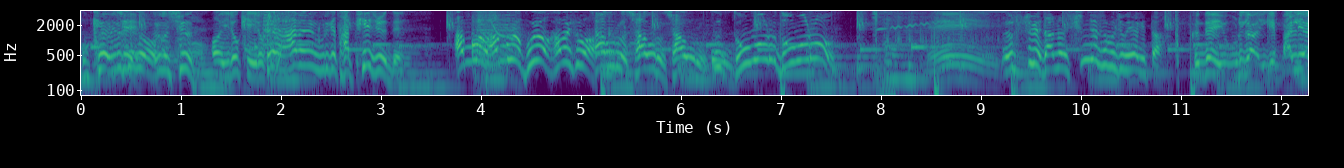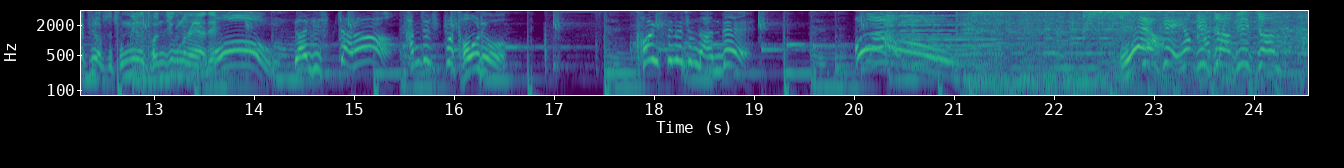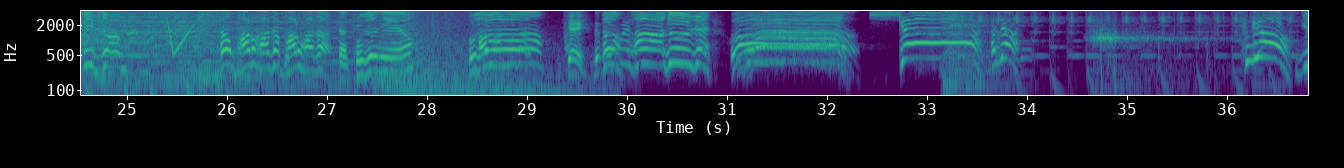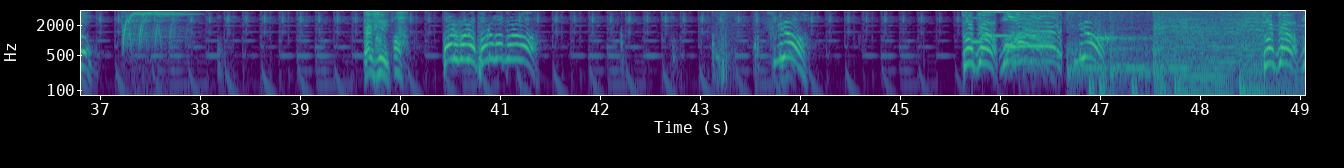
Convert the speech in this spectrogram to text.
오케이. 이렇게 해서. 그리고 슛. 어, 이렇게, 이렇게. 그냥 하면 우리가 다 피해줘야 돼. 안 보여, 안 보여. 보여. 가만히 있어봐. 좌우로, 좌우로, 좌우로. 그, 너무 멀어. 에이. 연습 중에 나는 슛 연습을 좀 해야겠다. 근데 우리가 이게 빨리 할 필요 없어. 종민이 형 던지고만 해야 돼. 오! 야, 이게 쉽잖아. 3.10%더 어려워. 서 있으면 좀 나은데. 오케이, 오케이. 형, 1점, 1점, 1점. 형, 바로 가자, 바로 가자. 자, 도전이에요. 도전! 바로 갑니다. 오케이. 형, 하나, 둘, 셋. 가! 가자! 숙여! 뛰어. 다시. 바로, 바로, 바로 가, 바로 가! 숙여! 들어왔다. 숙여! 들어왔다. 오케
